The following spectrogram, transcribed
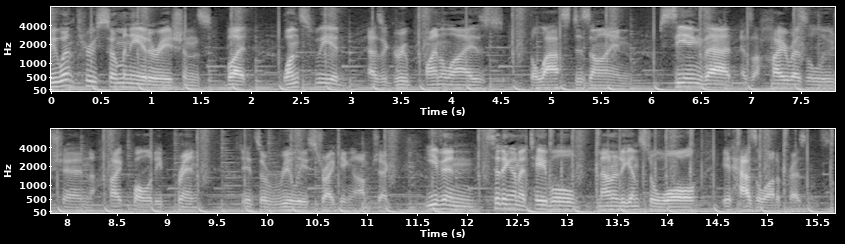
We went through so many iterations, but once we had, as a group, finalized the last design, seeing that as a high resolution, high quality print, it's a really striking object. Even sitting on a table, mounted against a wall, it has a lot of presence.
